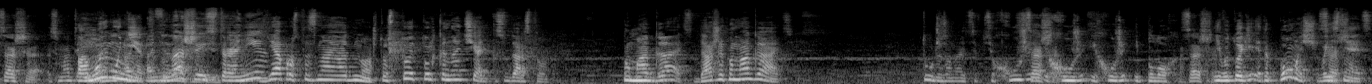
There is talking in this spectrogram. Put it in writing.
Саша, смотри. По-моему, они- нет. они- в нашей разные. стране Я просто знаю одно, что стоит только начать государству помогать, даже помогать, тут же становится все хуже Саша. и хуже и хуже и плохо. Саша. И в итоге эта помощь Саша, выясняется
